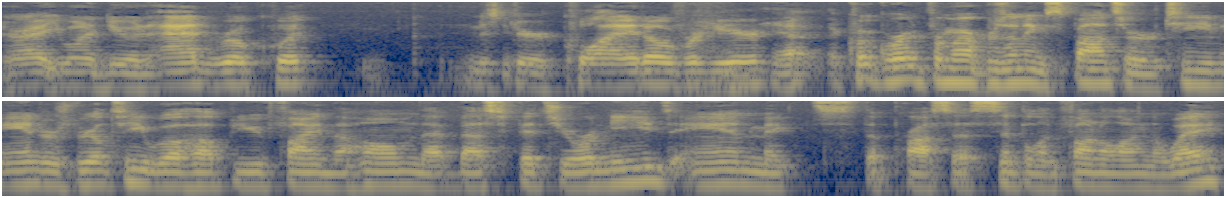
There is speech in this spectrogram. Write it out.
all right, you want to do an ad real quick, Mister Quiet over here? Yeah, a quick word from our presenting sponsor, Team Anders Realty, will help you find the home that best fits your needs and makes the process simple and fun along the way.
